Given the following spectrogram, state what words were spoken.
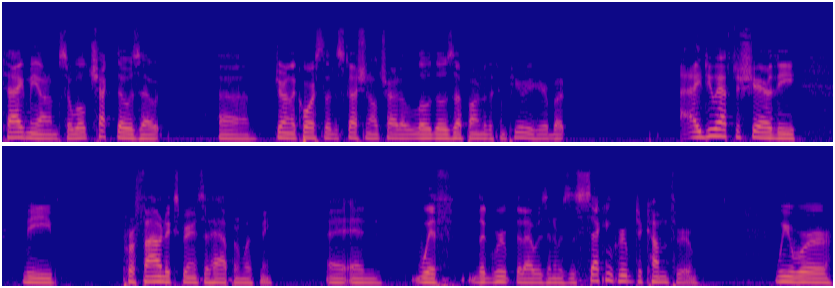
tagged me on them. So we'll check those out uh, during the course of the discussion. I'll try to load those up onto the computer here, but I do have to share the the profound experience that happened with me and, and with the group that I was in. It was the second group to come through. We were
